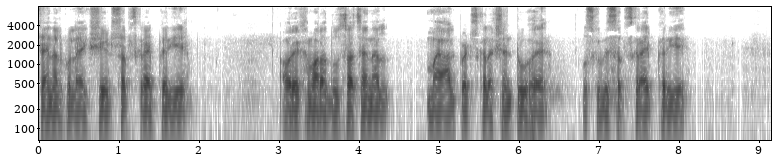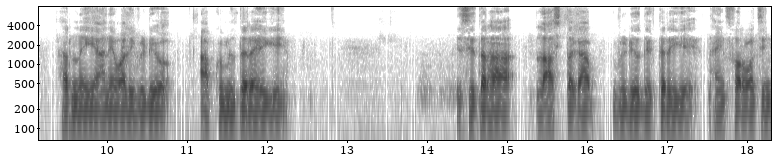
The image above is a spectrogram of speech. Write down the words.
चैनल को लाइक शेयर सब्सक्राइब करिए। और एक हमारा दूसरा channel my all pets collection two है। उसको भी सब्सक्राइब करिए। हर नई आने वाली वीडियो आपको मिलते रहेगी। इसी तरह लास्ट तक आप वीडियो देखते रहिए। Thanks for watching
